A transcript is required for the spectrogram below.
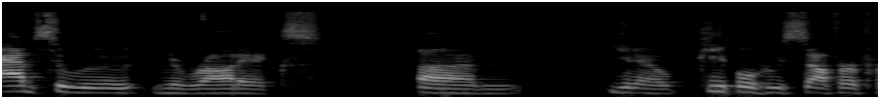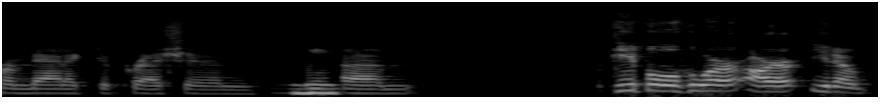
absolute neurotics. Um, you know, people who suffer from manic depression, mm-hmm. um, people who are are you know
